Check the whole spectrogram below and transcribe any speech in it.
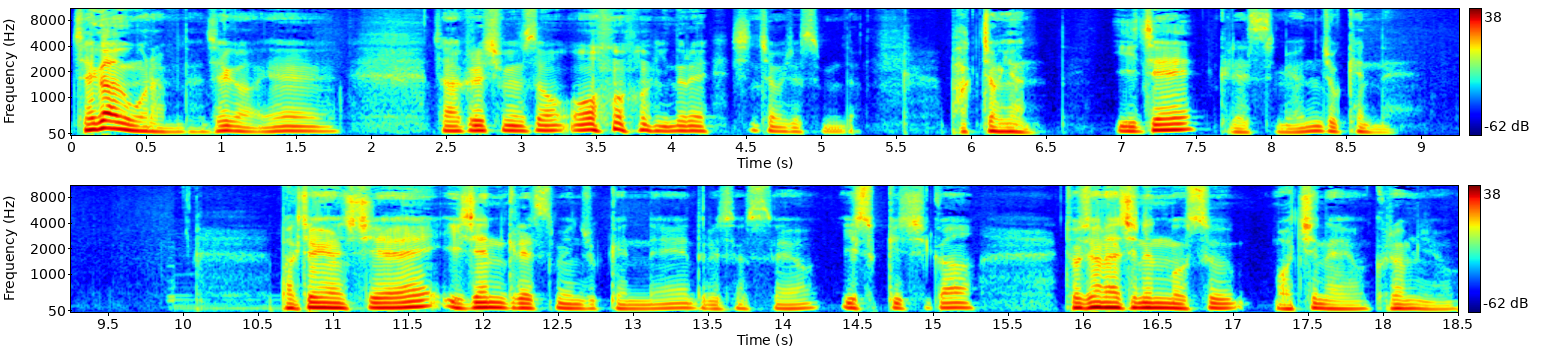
제가 응원합니다. 제가 예. 자, 그러시면서 어 이 노래 신청하셨습니다. 박정현 이제 그랬으면 좋겠네. 박정현 씨의 이젠 그랬으면 좋겠네 들으셨어요. 이숙기 씨가 도전하시는 모습 멋지네요. 그럼요.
